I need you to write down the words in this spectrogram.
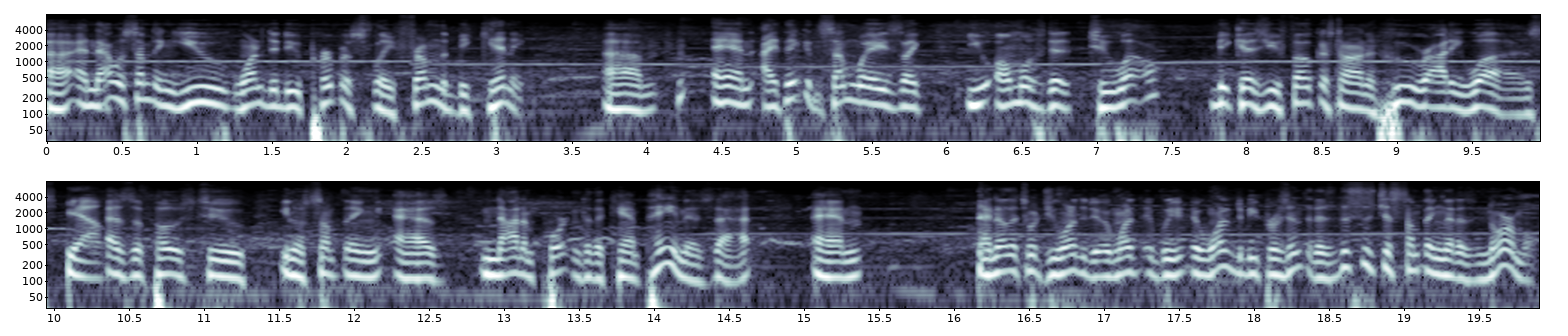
uh, and that was something you wanted to do purposefully from the beginning. Um, and I think in some ways, like you almost did it too well because you focused on who Roddy was, Yeah. as opposed to you know something as not important to the campaign as that. And I know that's what you wanted to do. It wanted, we, it wanted to be presented as this is just something that is normal.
